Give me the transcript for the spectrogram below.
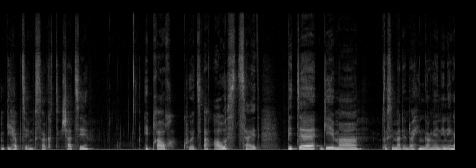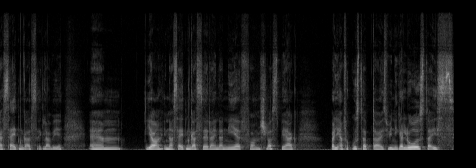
Und ich habe zu ihm gesagt, Schatzi, ich brauche kurz eine Auszeit. Bitte geh mal, wo sind wir denn da hingegangen? In irgendeiner Seitengasse, glaube ich. Ähm, ja, in einer Seitengasse da in der Nähe vom Schlossberg weil ich einfach gewusst habe, da ist weniger los, da ist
